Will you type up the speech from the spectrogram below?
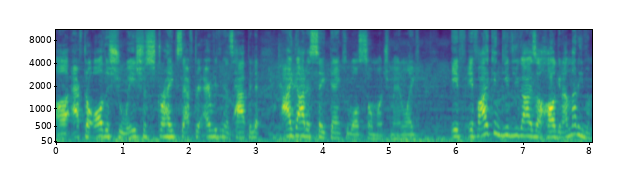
uh, after all the Shueisha strikes, after everything that's happened, I gotta say thank you all so much, man. Like, if, if I can give you guys a hug, and I'm not even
